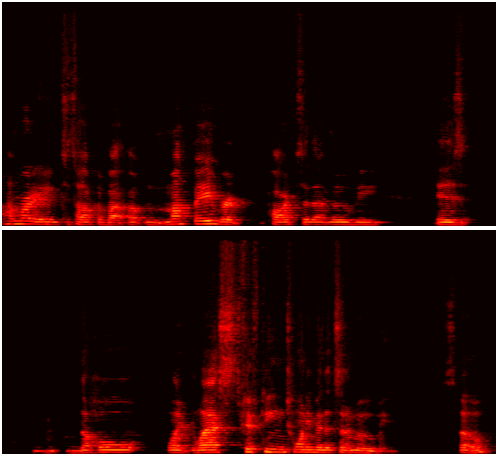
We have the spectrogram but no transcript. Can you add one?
I'm ready to talk about uh, my favorite parts of that movie is the whole like last 15 20 minutes of the movie. So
